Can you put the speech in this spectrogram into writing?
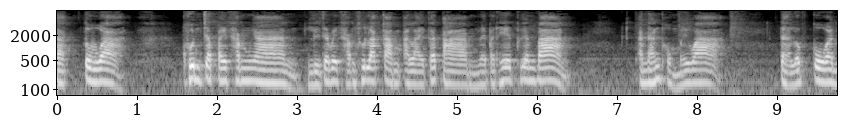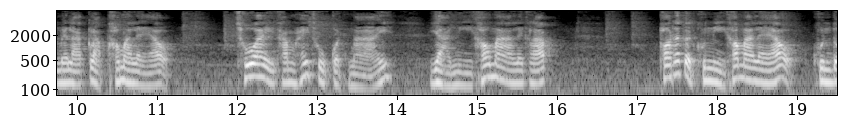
กักตัว คุณจะไปทำงาน หรือจะไปทำธุรกรรมอะไรก็ตามในประเทศเพื่อนบ้าน อันนั้นผมไม่ว่า แต่รบกวนเวลากลับเข้ามาแล้ว ช่วยทำให้ถูกกฎหมาย อย่าหนีเข้ามาเลยครับ เพราะถ้าเกิดคุณหนีเข้ามาแล้ว คุณโด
